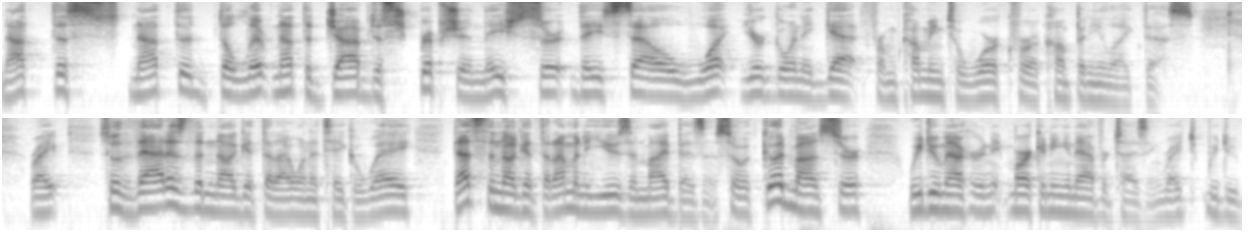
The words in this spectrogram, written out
not the not the deliver not the job description. They they sell what you're going to get from coming to work for a company like this right? So that is the nugget that i want to take away. That's the nugget that i'm going to use in my business. So at good monster we do marketing and advertising right? We do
